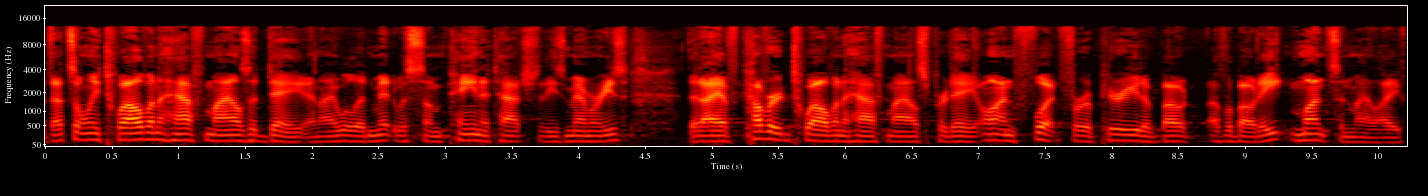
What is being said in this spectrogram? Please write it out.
But that's only 12 and a half miles a day, and I will admit with some pain attached to these memories that I have covered 12 and a half miles per day on foot for a period of about, of about eight months in my life,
